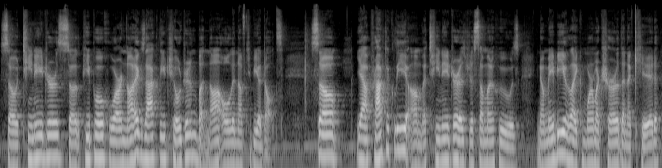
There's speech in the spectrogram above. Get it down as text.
So teenagers, so people who are not exactly children but not old enough to be adults. So yeah, practically, um, a teenager is just someone who's you know maybe like more mature than a kid,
